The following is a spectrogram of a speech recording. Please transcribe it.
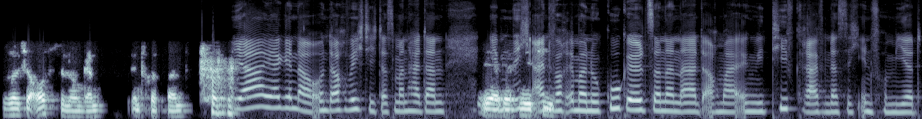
solche Ausstellungen ganz interessant. Ja, ja, genau. Und auch wichtig, dass man halt dann ja, eben nicht einfach immer nur googelt, sondern halt auch mal irgendwie tiefgreifend, dass sich informiert.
